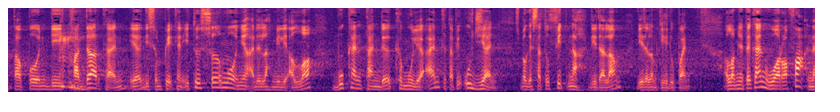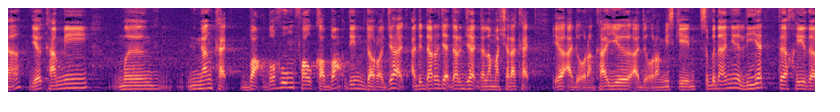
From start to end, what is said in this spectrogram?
ataupun dikadarkan ya disempitkan itu semuanya adalah milik Allah bukan tanda kemuliaan tetapi ujian sebagai satu fitnah di dalam di dalam kehidupan. Allah menyatakan warafa'na ya kami mengangkat ba'dhum fawqa ba'din darajat. Ada darajat-darajat dalam masyarakat ya ada orang kaya ada orang miskin. Sebenarnya liyat takhidha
